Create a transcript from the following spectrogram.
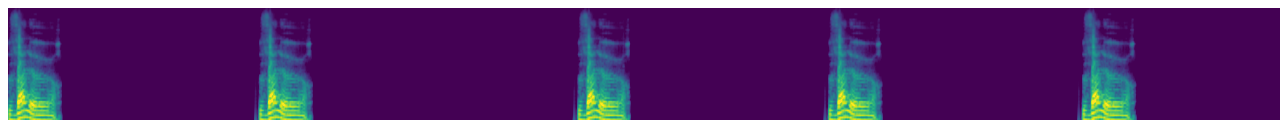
valeur. Valeur. Valeur. Valeur. Valeur.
